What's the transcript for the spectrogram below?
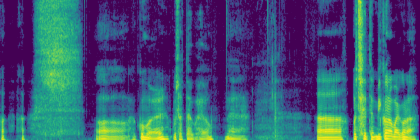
어, 그 꿈을 꾸셨다고 해요. 네. 아, 어쨌든 믿거나 말거나.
